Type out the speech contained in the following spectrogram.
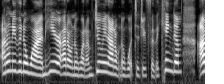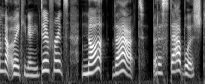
I don't even know why I'm here. I don't know what I'm doing. I don't know what to do for the kingdom. I'm not making any difference. Not that, but established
